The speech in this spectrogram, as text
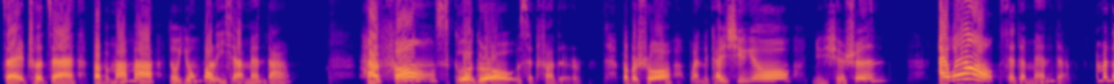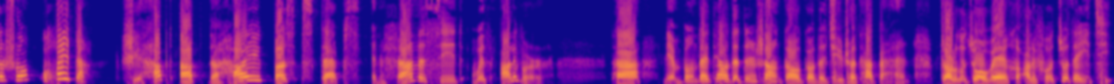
在车站，爸爸妈妈都拥抱了一下 Amanda。Have fun, schoolgirl," said father. 爸爸说：“玩的开心哟，女学生。” I will," said Amanda. Amanda 说：“我会的。” She hopped up the high bus steps and found a seat with Oliver. 她连蹦带跳地登上高高的汽车踏板，找了个座位和奥利弗坐在一起。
